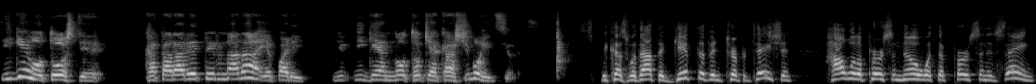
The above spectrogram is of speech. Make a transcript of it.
意見を通して語られているならやっぱり威厳の解き明かしも必要です。Because without the gift of interpretation, how will a person know what the person is saying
